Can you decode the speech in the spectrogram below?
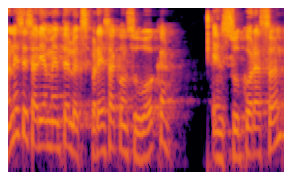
No necesariamente lo expresa con su boca, en su corazón.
